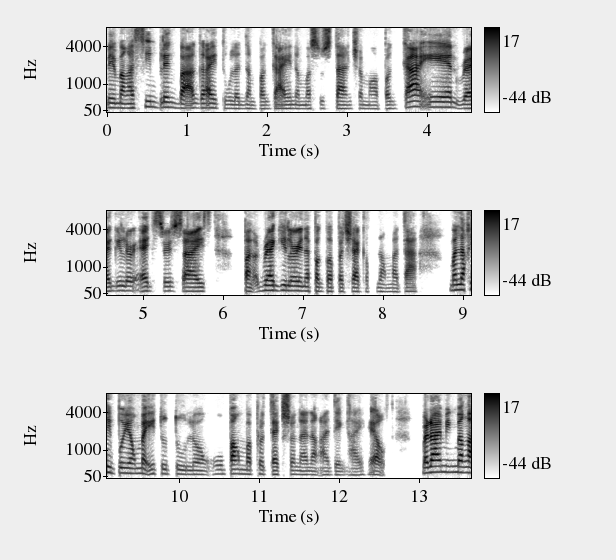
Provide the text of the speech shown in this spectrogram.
May mga simpleng bagay tulad ng pagkain ng masustansya mga pagkain, regular exercise, regular na pagpapacheck up ng mata. Malaki po yung maitutulong upang maproteksyonan ng ating eye health. Maraming mga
